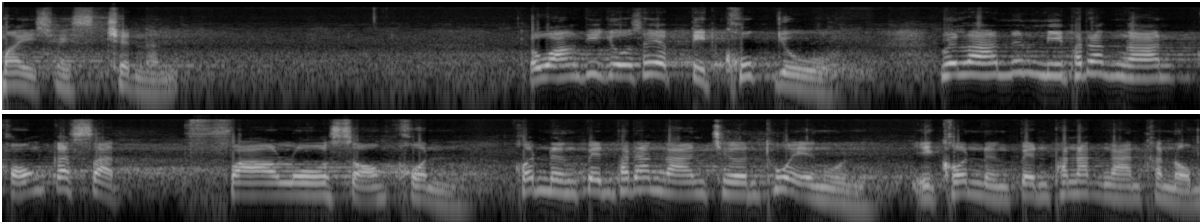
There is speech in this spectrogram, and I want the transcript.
ไม่ใช่เช่นนั้น ระหว่างที่โยเซฟติดคุกอยู่ เวลานั้นมีพนักงานของกษัตริย์ฟาโรห์สองคน คนหนึ่งเป็นพนักงานเชิญถ้วยองุ่น อีกคนหนึ่งเป็นพนักงานขนม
